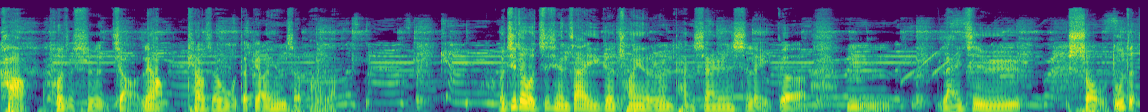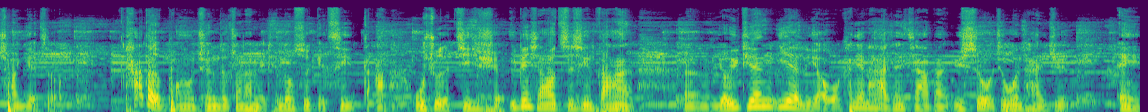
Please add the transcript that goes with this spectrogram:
铐或者是脚镣跳着舞的表演者罢了。我记得我之前在一个创业的论坛上认识了一个，嗯，来自于首都的创业者，他的朋友圈的状态每天都是给自己打无数的鸡血，一边想要执行方案。嗯，有一天夜里啊，我看见他还在加班，于是我就问他一句：“哎。”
